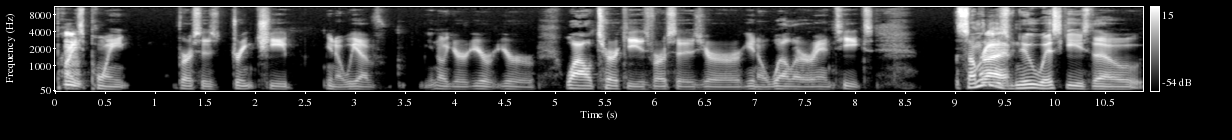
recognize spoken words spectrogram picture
price point versus drink cheap. You know, we have you know your your your wild turkeys versus your you know Weller antiques. Some of Right. these new whiskeys, though,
